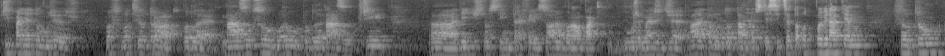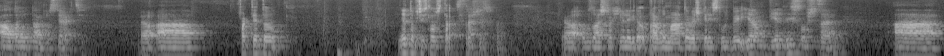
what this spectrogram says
Případně to můžeš od- odfiltrovat podle názvu souboru, podle názvu tříd, eh, dědičnosti interfejsu, anebo naopak můžeme říct, že hele, tohoto tam prostě sice to odpovídá těm filtrům, ale toho tam prostě nechci. Jo, a fakt je to, mně to přišlo stra, strašně super. Jo, obzvlášť ve chvíli, kde opravdu máte veškeré služby jenom v jedné složce a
